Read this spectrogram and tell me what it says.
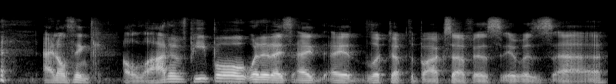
I don't think a lot of people. What did I say? I, I had looked up the box office. It was uh,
